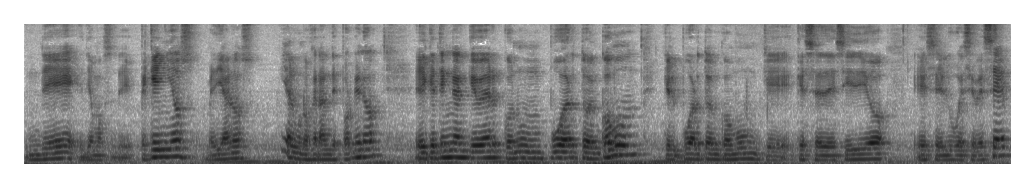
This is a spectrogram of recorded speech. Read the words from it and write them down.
de, digamos, de pequeños, medianos y algunos grandes, ¿por qué no? que tengan que ver con un puerto en común, que el puerto en común que se decidió es el USB-C.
